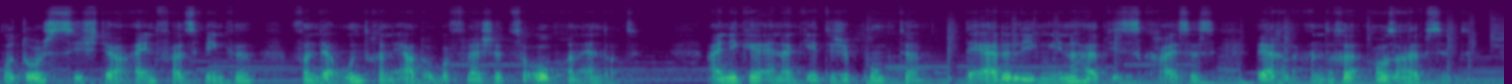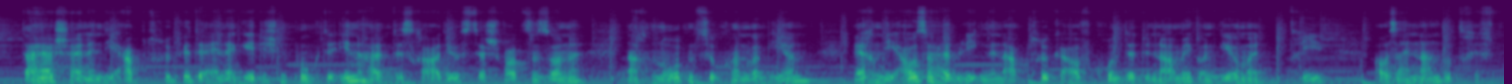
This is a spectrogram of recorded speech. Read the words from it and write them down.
wodurch sich der Einfallswinkel von der unteren Erdoberfläche zur oberen ändert. Einige energetische Punkte der Erde liegen innerhalb dieses Kreises, während andere außerhalb sind. Daher scheinen die Abdrücke der energetischen Punkte innerhalb des Radius der schwarzen Sonne nach Norden zu konvergieren, während die außerhalb liegenden Abdrücke aufgrund der Dynamik und Geometrie auseinanderdriften.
